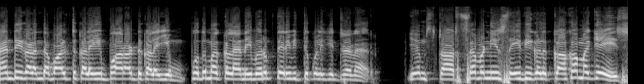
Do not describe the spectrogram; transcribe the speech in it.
நன்றி கலந்த வாழ்த்துக்களையும் பாராட்டுகளையும் பொதுமக்கள் அனைவரும் தெரிவித்துக் கொள்கின்றனர். எம் ஸ்டார் செவன் நியூஸ் செய்திகளுக்காக மகேஷ்.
